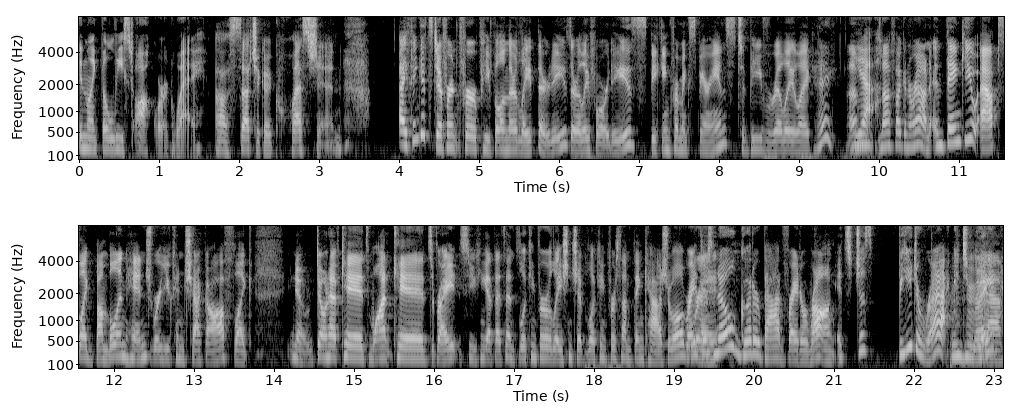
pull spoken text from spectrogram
in like the least awkward way? Oh, such a good question. I think it's different for people in their late 30s, early 40s, speaking from experience, to be really like, hey, I'm Yeah. not fucking around. And thank you, apps like Bumble and Hinge, where you can check off, like, you know, don't have kids, want kids, right? So you can get that sense looking for a relationship, looking for something casual, right? There's no good or bad, right or wrong. It's just be direct, mm-hmm. right? Yeah.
